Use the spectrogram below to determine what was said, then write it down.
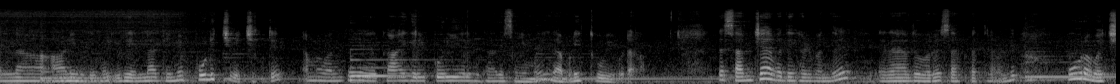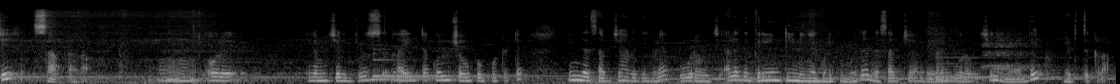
எல்லா ஆணி விதைகள் இது எல்லாத்தையுமே பொடிச்சு வச்சுட்டு நம்ம வந்து காய்கறி பொரியல் ஏதாவது செய்யும்போது இதை அப்படியே தூவி விடலாம். இந்த சப்ஜா விதைகள் வந்து ஏதாவது ஒரு சர்க்கத்தில் வந்து ஊற வச்சு சாப்பிடலாம். ஒரு எலுமிச்சல் ஜூஸ் லைட்டாக கொஞ்சம் உப்பு போட்டுட்டு இந்த சப்ஜா விதைகளை ஊற வச்சு அல்லது க்ரீன் டீ நீங்கள் குடிக்கும்போது அந்த சப்ஜா விதைகளை ஊற வச்சு நீங்கள் வந்து எடுத்துக்கலாம்.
